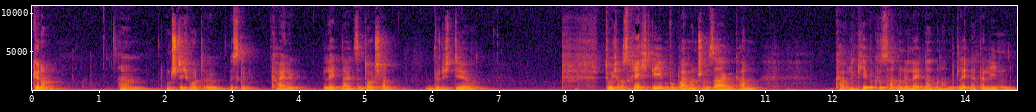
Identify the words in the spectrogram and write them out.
Genau. Ähm, und Stichwort, äh, es gibt keine Late Nights in Deutschland, würde ich dir durchaus recht geben, wobei man schon sagen kann, Caroline Kebekus hat man eine Late Night, man hat mit Late Night Berlin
